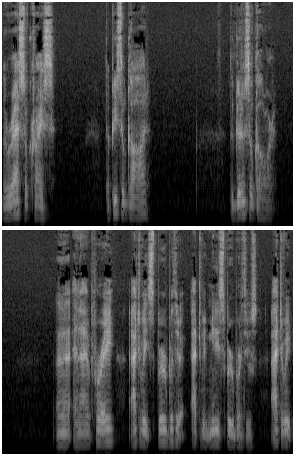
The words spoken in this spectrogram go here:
the rest of Christ, the peace of God, the goodness of God. And, and I pray, activate spirit breakthrough, activate many spirit breakthroughs, activate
